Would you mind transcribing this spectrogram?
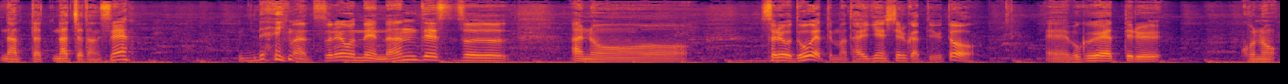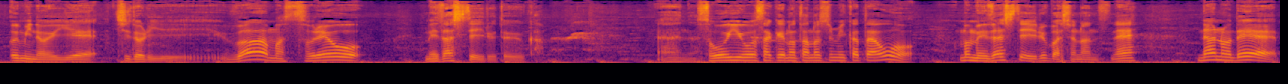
なったなっちゃったんですね。で今それをねなんでそあのー、それをどうやってまあ体現してるかっていうと、え、僕がやってるこの海の家千鳥は、まあ、それを目指しているというかあのそういうお酒の楽しみ方を、まあ、目指している場所なんですね。なので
